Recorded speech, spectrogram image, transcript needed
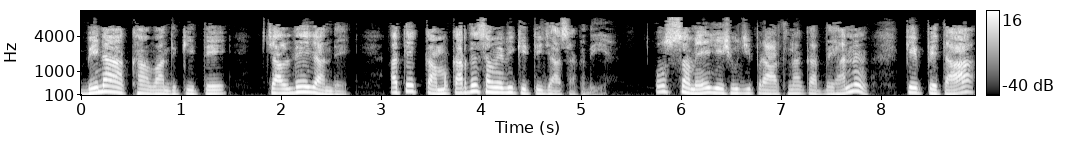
ਬਿਨਾਂ ਅੱਖਾਂ ਬੰਦ ਕੀਤੇ, ਚੱਲਦੇ ਜਾਂਦੇ ਅਤੇ ਕੰਮ ਕਰਦੇ ਸਮੇਂ ਵੀ ਕੀਤੀ ਜਾ ਸਕਦੀ ਹੈ। ਉਸ ਸਮੇਂ ਯੀਸ਼ੂ ਜੀ ਪ੍ਰਾਰਥਨਾ ਕਰਦੇ ਹਨ ਕਿ ਪਿਤਾ,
